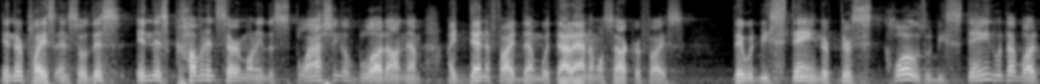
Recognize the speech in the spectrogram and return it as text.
in their place. And so, this, in this covenant ceremony, the splashing of blood on them identified them with that animal sacrifice. They would be stained. Their, their clothes would be stained with that blood,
